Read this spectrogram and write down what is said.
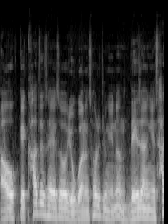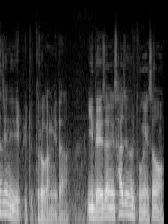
아홉 개 카드사에서 요구하는 서류 중에는 네 장의 사진이 비- 들어갑니다. 이 네 장의 사진을 통해서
